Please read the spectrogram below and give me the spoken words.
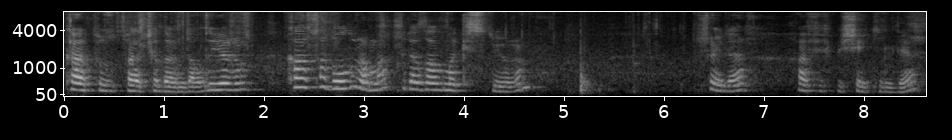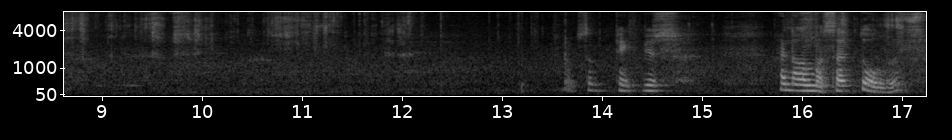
karpuz parçalarını da alıyorum. Kalsa da olur ama biraz almak istiyorum. Şöyle hafif bir şekilde. Yoksa pek bir hani almasak da olur.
